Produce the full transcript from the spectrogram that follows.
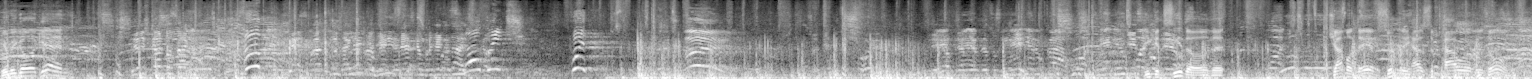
Here we go again. No clinch. Fight. You can see, though, that Jamaldayev certainly has some power of his own.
